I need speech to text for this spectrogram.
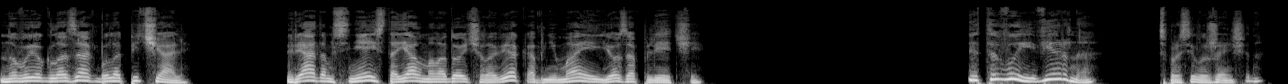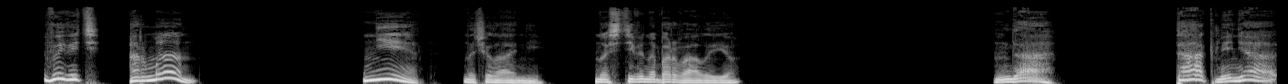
но в ее глазах была печаль. Рядом с ней стоял молодой человек, обнимая ее за плечи. «Это вы, верно?» — спросила женщина. «Вы ведь Арман?» «Нет», — начала они, но Стивен оборвал ее. «Да, так меня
